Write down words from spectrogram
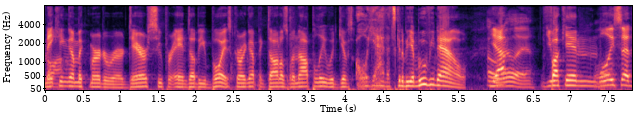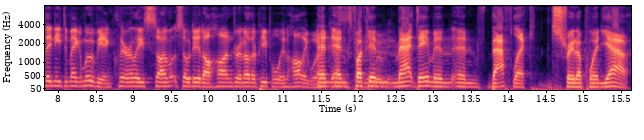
Making a McMurderer, Dare, Super A and W Boys. Growing up, McDonald's Monopoly would give us. Oh yeah, that's gonna be a movie now. Oh, Yep. really? You- fucking Wooly said they need to make a movie, and clearly some so did a hundred other people in Hollywood. and 'cause and it's gonna be a movie. fucking Matt Damon and Batfleck straight up went, yeah,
